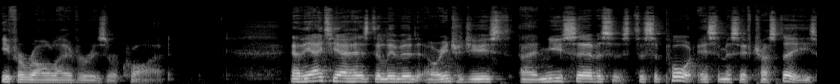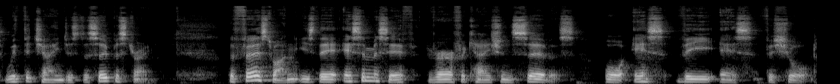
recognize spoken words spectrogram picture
if a rollover is required. Now, the ATO has delivered or introduced uh, new services to support SMSF trustees with the changes to SuperStream. The first one is their SMSF Verification Service, or SVS for short.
